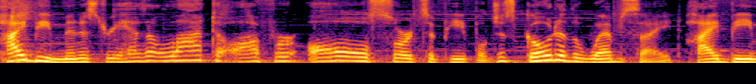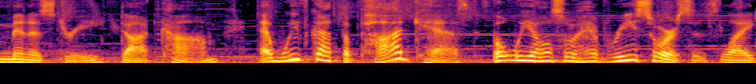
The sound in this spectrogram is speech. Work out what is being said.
High Beam Ministry has a lot to offer all sorts of people. Just go to the website, highbeamministry.com, and we've got the podcast, but we also have resources like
